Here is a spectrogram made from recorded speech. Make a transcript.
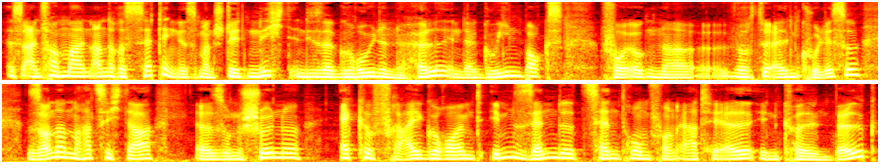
es einfach mal ein anderes Setting ist. Man steht nicht in dieser grünen Hölle, in der Greenbox vor irgendeiner äh, virtuellen Kulisse, sondern man hat sich da äh, so eine schöne Ecke freigeräumt im Sendezentrum von RTL in Köln-Bölk.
